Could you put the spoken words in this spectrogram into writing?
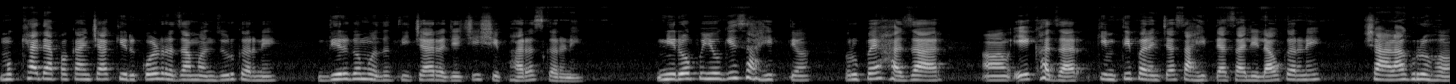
मुख्याध्यापकांच्या किरकोळ रजा मंजूर करणे दीर्घ मुदतीच्या रजेची शिफारस करणे. निरुपयोगी साहित्य रुपये हजार एक हजार किमतीपर्यंतच्या साहित्याचा लिलाव करणे. शाळागृह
